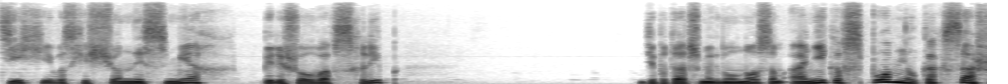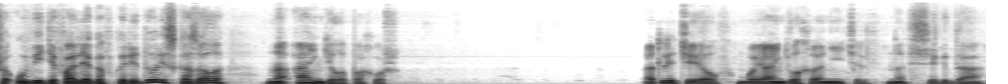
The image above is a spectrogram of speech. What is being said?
Тихий, восхищенный смех перешел во всхлип. Депутат шмыгнул носом, а Ника вспомнил, как Саша, увидев Олега в коридоре, сказала, на ангела похож. Отлетел мой ангел-хранитель навсегда.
